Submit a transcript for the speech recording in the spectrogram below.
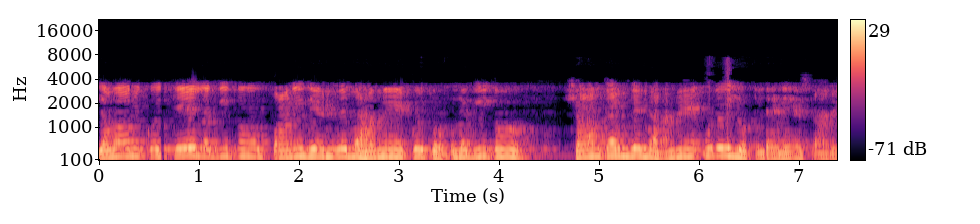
ਜਮਾਂ ਨੂੰ ਕੋਈ ਤੇ ਲੱਗੀ ਤੋਂ ਪਾਣੀ ਦੇਣ ਦੇ ਬਹਾਨੇ ਕੋਈ ਧੁੱਪ ਲੱਗੀ ਤੋਂ ਸ਼ਾਮ ਕਰਨ ਦੇ ਬਹਾਨੇ ਉਹਦੇ ਹੀ ਲੁੱਟ ਲੈਣੇ ਸਾਰੇ।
